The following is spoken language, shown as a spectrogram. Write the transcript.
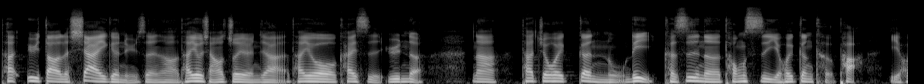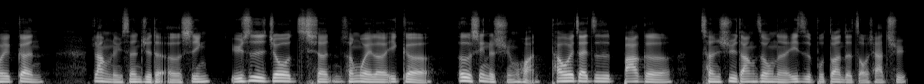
他遇到了下一个女生啊，他又想要追人家，他又开始晕了，那他就会更努力，可是呢，同时也会更可怕，也会更让女生觉得恶心，于是就成成为了一个恶性的循环。他会在这八个程序当中呢，一直不断的走下去，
